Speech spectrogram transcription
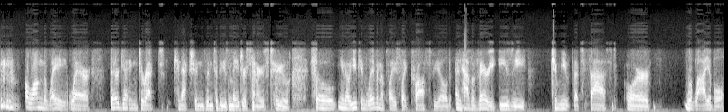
along the way where they're getting direct connections into these major centers too. So, you know, you can live in a place like Crossfield and have a very easy commute that's fast or reliable,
